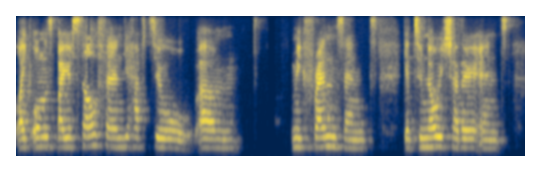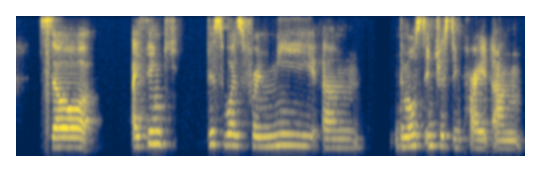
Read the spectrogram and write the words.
like almost by yourself and you have to um, make friends and get to know each other. And so I think this was for me um, the most interesting part um,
